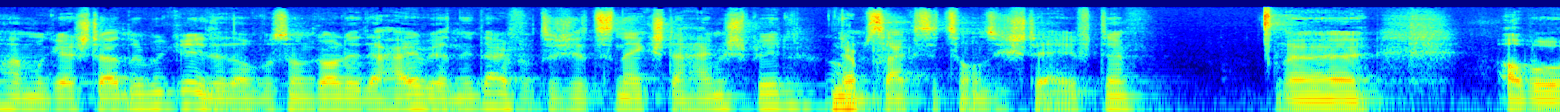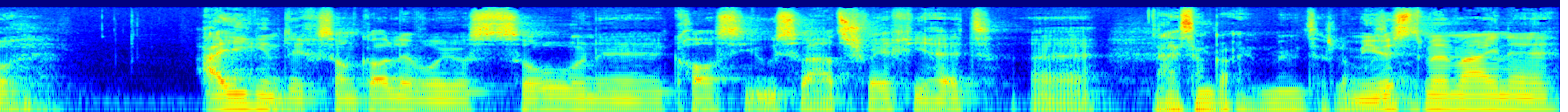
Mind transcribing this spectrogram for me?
haben wir gestern auch drüber geredet, aber St. Gallen daheim wird nicht einfach. Das ist jetzt das nächste Heimspiel am Yep. 26.11. Äh, aber eigentlich St. Gallen, wo ja so eine krasse Auswärtsschwäche hat, äh, Nein, St. Gallen, wir müssen schlagen. müsste man meinen,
